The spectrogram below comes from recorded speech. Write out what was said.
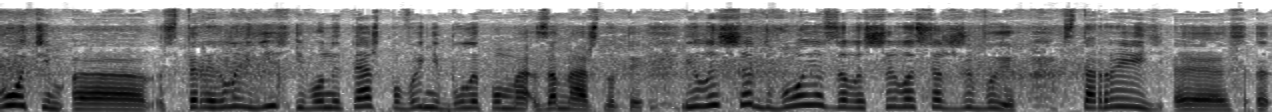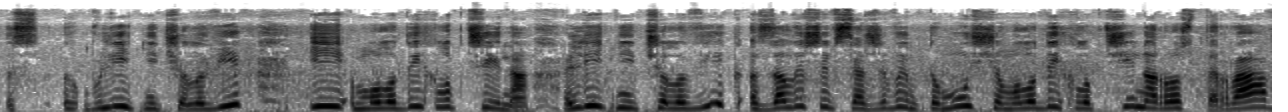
потім е, стерегли їх, і вони теж повинні були замерзнути. І лише двоє залишилося живих: старий е, е, літній чоловік і молодий хлопчина. Літній чоловік залишився живим, тому що молодий хлопчина розтирав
